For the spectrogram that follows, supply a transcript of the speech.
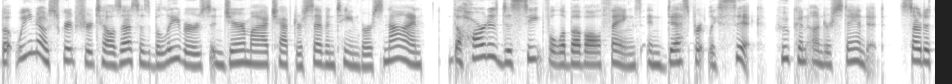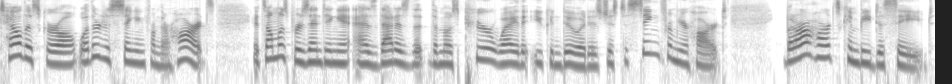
But we know scripture tells us as believers in Jeremiah chapter 17, verse 9, the heart is deceitful above all things and desperately sick. Who can understand it? So to tell this girl, well, they're just singing from their hearts, it's almost presenting it as that is the, the most pure way that you can do it, is just to sing from your heart. But our hearts can be deceived.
